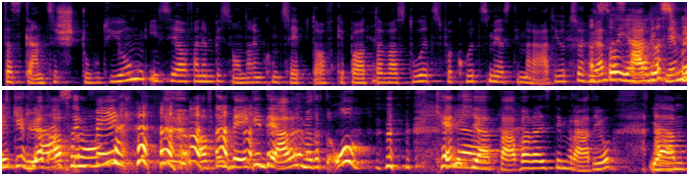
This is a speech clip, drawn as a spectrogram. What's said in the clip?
das ganze Studium ist ja auf einem besonderen Konzept aufgebaut. Da warst du jetzt vor kurzem erst im Radio zu hören. So, das ja, habe ich nämlich gehört auf dem, Weg, auf dem Weg in die Arbeit. Und man dachte, oh, kenne ich ja. ja. Barbara ist im Radio. Ja. Ähm,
